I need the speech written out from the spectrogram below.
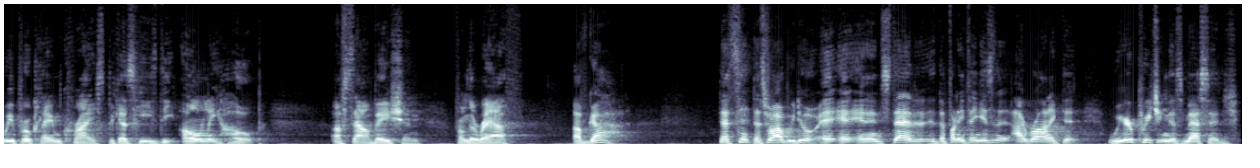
we proclaim Christ, because he's the only hope of salvation from the wrath of God. That's it. That's why we do it. And, and instead, the funny thing, isn't it ironic that we're preaching this message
